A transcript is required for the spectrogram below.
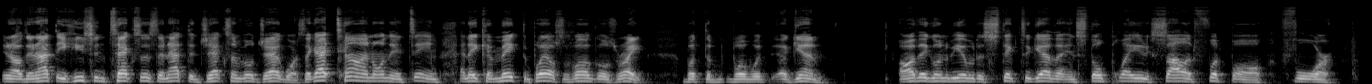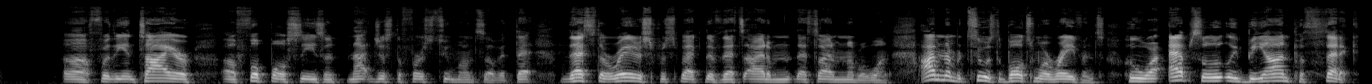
you know, they're not the Houston Texans, they're not the Jacksonville Jaguars. They got talent on their team and they can make the playoffs if all goes right. But the but again, are they going to be able to stick together and still play solid football for uh, for the entire uh, football season, not just the first two months of it. That that's the Raiders' perspective. That's item that's item number one. Item number two is the Baltimore Ravens, who are absolutely beyond pathetic.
